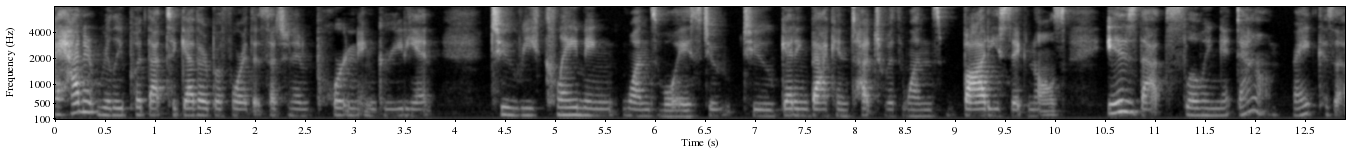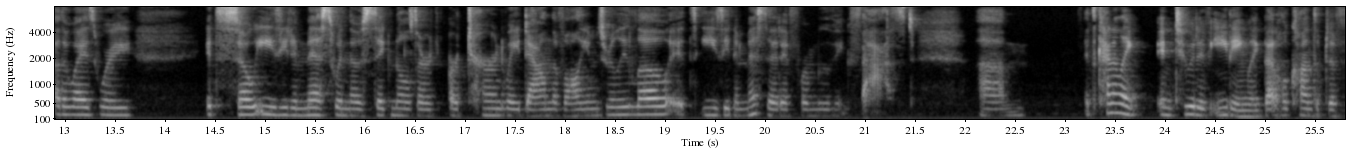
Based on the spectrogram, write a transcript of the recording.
I hadn't really put that together before. That's such an important ingredient to reclaiming one's voice to to getting back in touch with one's body signals is that slowing it down right? Because otherwise we it's so easy to miss when those signals are are turned way down the volume's really low it's easy to miss it if we're moving fast. Um, it's kind of like intuitive eating like that whole concept of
